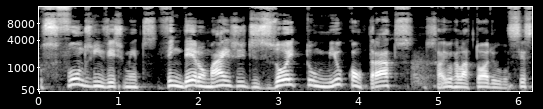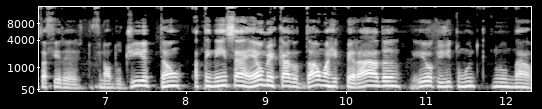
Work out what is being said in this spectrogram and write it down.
Os fundos de investimentos venderam mais mais de 18 mil contratos. Saiu o relatório sexta-feira do final do dia. Então a tendência é o mercado dar uma recuperada. Eu acredito muito no, na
